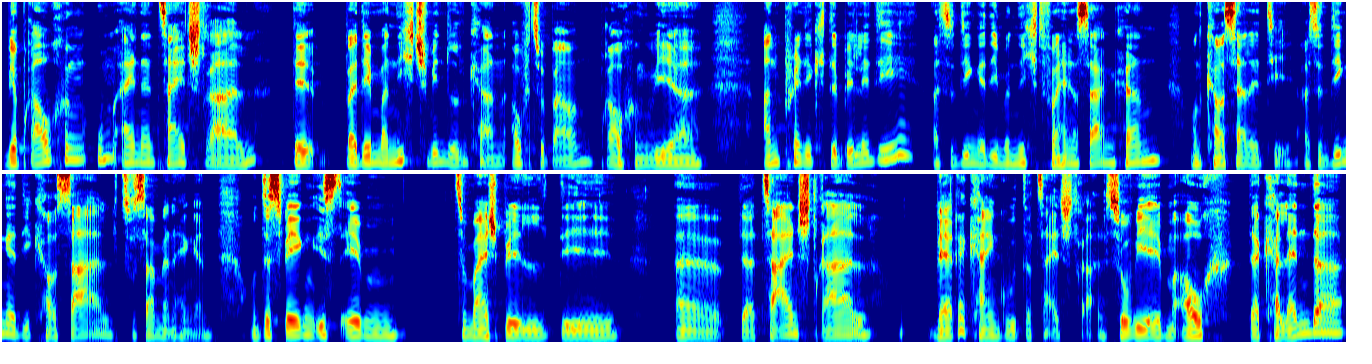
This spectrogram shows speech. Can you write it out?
wir brauchen um einen Zeitstrahl de, bei dem man nicht schwindeln kann, aufzubauen, brauchen wir Unpredictability, also Dinge, die man nicht vorhersagen kann, und Causality, also Dinge, die kausal zusammenhängen. Und deswegen ist eben zum Beispiel die, äh, der Zahlenstrahl wäre kein guter Zeitstrahl. So wie eben auch der Kalender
